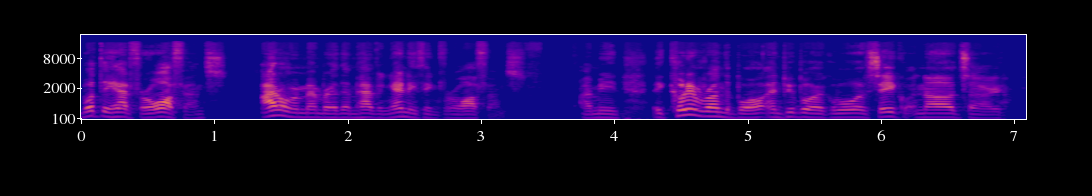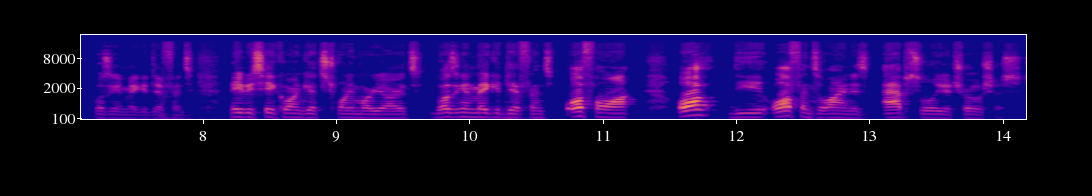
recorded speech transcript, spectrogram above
what they had for offense. I don't remember them having anything for offense. I mean, they couldn't run the ball, and people are like, "Well, if Saquon, no, sorry, wasn't gonna make a difference. Maybe Saquon gets 20 more yards, wasn't gonna make a difference. Off, off the offensive line is absolutely atrocious.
